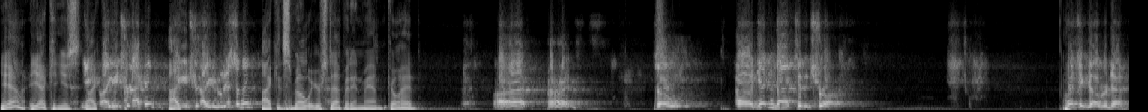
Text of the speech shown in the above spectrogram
Yeah. Yeah. Can you? You, I, are you tracking? I- are, you, tr- are you listening? I can smell what you're stepping in, man. Go ahead. All right, all right. So, uh, getting back to the truck. What's it governed at?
